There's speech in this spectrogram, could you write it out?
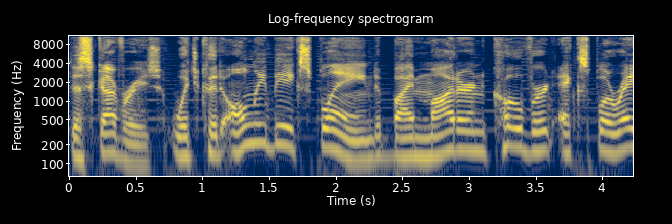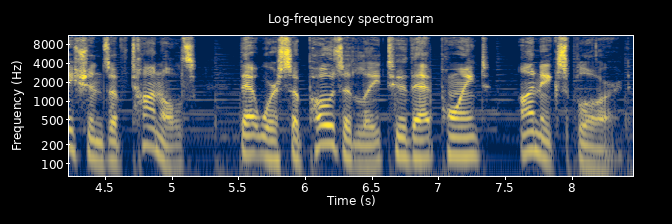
Discoveries which could only be explained by modern covert explorations of tunnels that were supposedly to that point unexplored.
